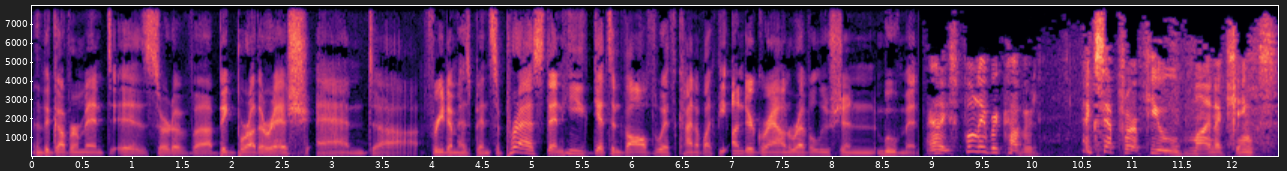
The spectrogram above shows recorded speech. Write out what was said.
the government is sort of uh, big brother-ish and uh, freedom has been suppressed and he gets involved with kind of like the underground revolution movement Well, he's fully recovered, except for a few minor kinks.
